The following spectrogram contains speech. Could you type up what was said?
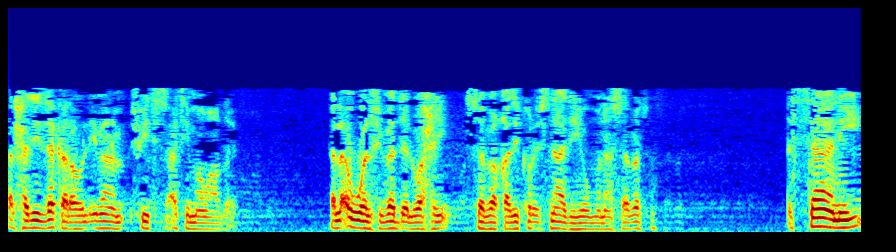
الحديث ذكره الإمام في تسعة مواضع. الأول في بدء الوحي سبق ذكر إسناده ومناسبته. الثاني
